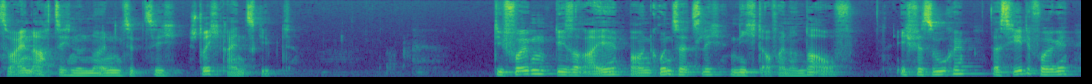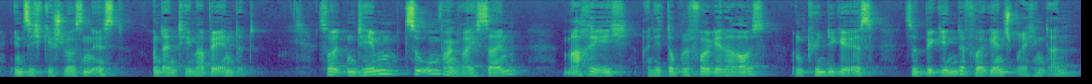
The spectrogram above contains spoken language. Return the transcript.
82079-1 gibt. Die Folgen dieser Reihe bauen grundsätzlich nicht aufeinander auf. Ich versuche, dass jede Folge in sich geschlossen ist und ein Thema beendet. Sollten Themen zu umfangreich sein, mache ich eine Doppelfolge daraus und kündige es zu Beginn der Folge entsprechend an.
